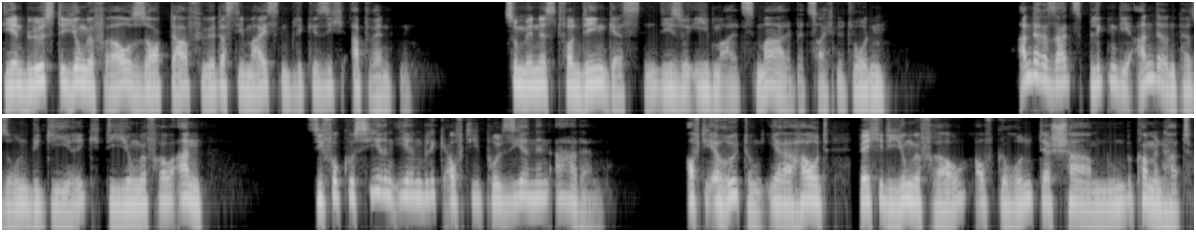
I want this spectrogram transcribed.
Die entblößte junge Frau sorgt dafür, dass die meisten Blicke sich abwenden. Zumindest von den Gästen, die soeben als Mahl bezeichnet wurden. Andererseits blicken die anderen Personen begierig die junge Frau an. Sie fokussieren ihren Blick auf die pulsierenden Adern, auf die Errötung ihrer Haut, welche die junge Frau aufgrund der Scham nun bekommen hat.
